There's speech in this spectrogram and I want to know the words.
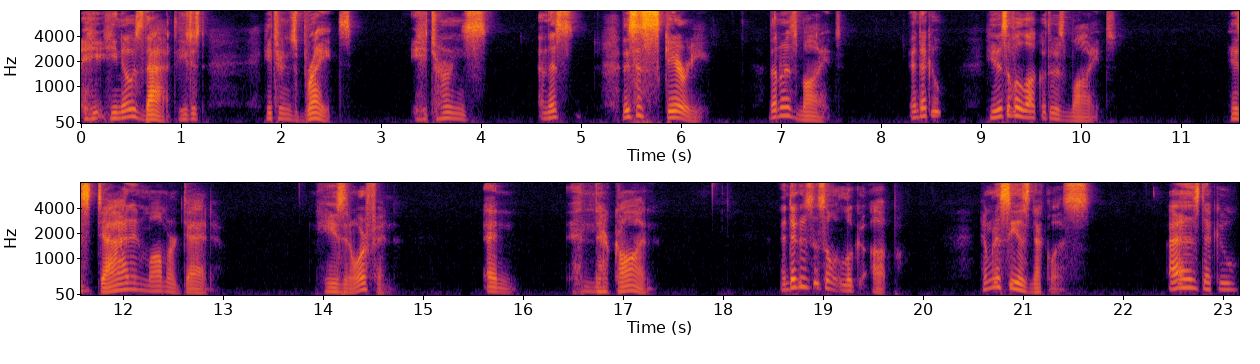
he he knows that. He just he turns bright. He turns and this this is scary. Then on his mind. And Deku, he does have a lot through his mind. His dad and mom are dead. He's an orphan. And and they're gone. And Deku doesn't look up. I'm gonna see his necklace. As Deku,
